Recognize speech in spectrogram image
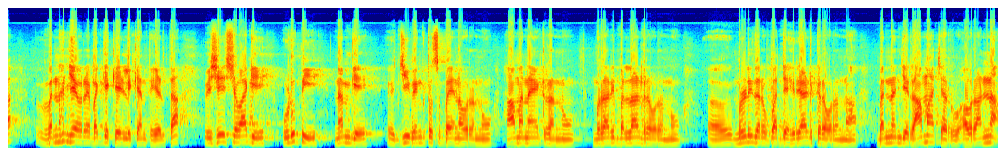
ಬನ್ನಂಜೆಯವರ ಬಗ್ಗೆ ಕೇಳಲಿಕ್ಕೆ ಅಂತ ಹೇಳ್ತಾ, ವಿಶೇಷವಾಗಿ ಉಡುಪಿ ನಮಗೆ ಜಿ ವೆಂಕಟಸುಬ್ಬಯ್ಯನವರನ್ನು ಹಾಮನಾಯಕರನ್ನು, ಮುರಾರಿ ಬಲ್ಲಾಳ್ರವರನ್ನು ಮುರಳೀಧರ ಉಪಾಧ್ಯಾಯ ಹಿರಿಯಾಡ್ಕರ್ ಅವರನ್ನು, ಬನ್ನಂಜೆ ರಾಮಾಚಾರ್ಯರು ಅವರ ಅಣ್ಣ,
